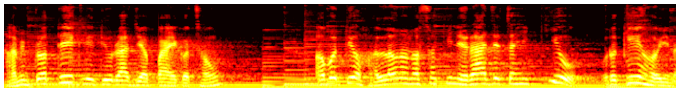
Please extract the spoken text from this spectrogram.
हामी प्रत्येकले त्यो राज्य पाएको छौँ। अब त्यो हल्लाउन नसकिने राज्य चाहिँ के हो र के होइन?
